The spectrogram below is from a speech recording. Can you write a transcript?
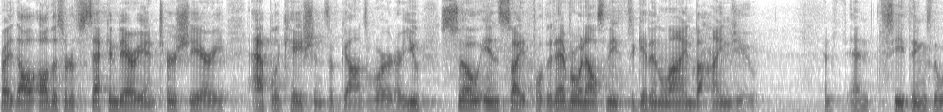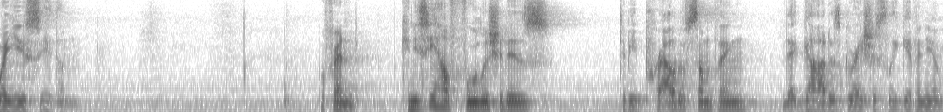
Right? All, all the sort of secondary and tertiary applications of God's Word. Are you so insightful that everyone else needs to get in line behind you and, and see things the way you see them? Well, friend, can you see how foolish it is to be proud of something that God has graciously given you?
